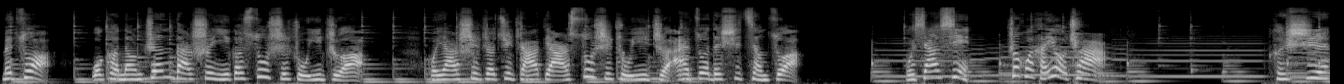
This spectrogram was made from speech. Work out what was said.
没错，我可能真的是一个素食主义者。我要试着去找点素食主义者爱做的事情做。我相信这会很有趣儿。可是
